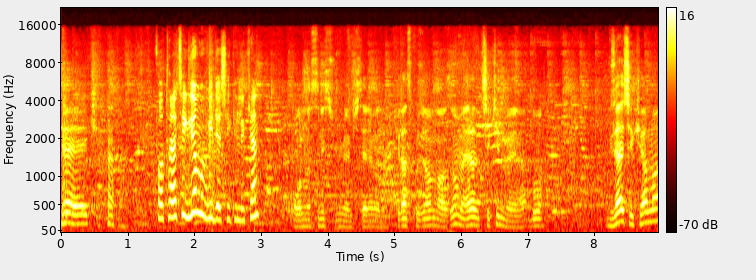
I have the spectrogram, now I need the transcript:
Çek. Fotoğraf çekiliyor mu video çekilirken? Olmasını hiç bilmiyorum hiç denemedim. Biraz kocamam lazım ama herhalde çekilmiyor ya. Bu güzel çekiyor ama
